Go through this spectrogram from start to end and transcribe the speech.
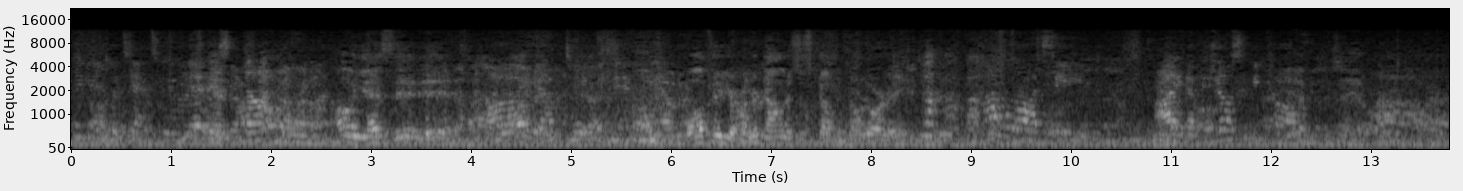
They get into a tattoo. That is not going on. Oh, yes, it is. I am taking it. Walter, your hundred dollars is coming, don't worry. Paparazzi. I have just become, uh,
